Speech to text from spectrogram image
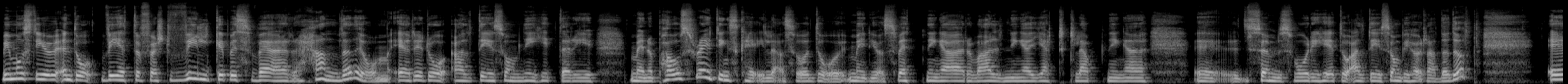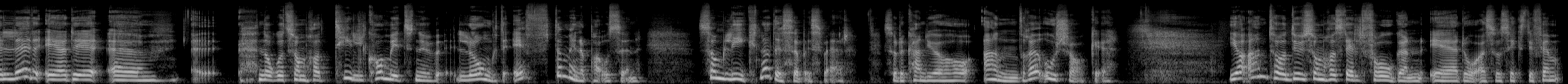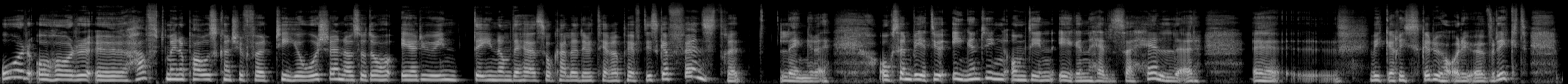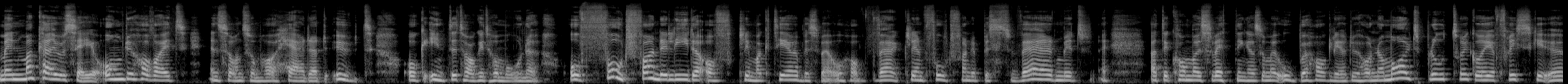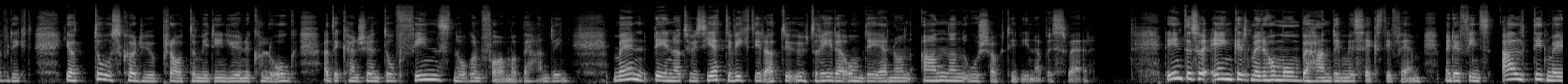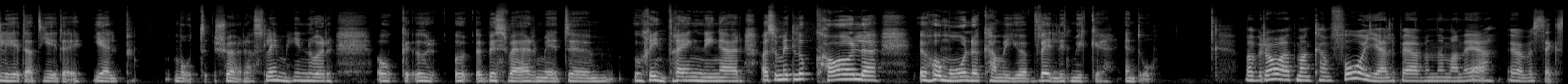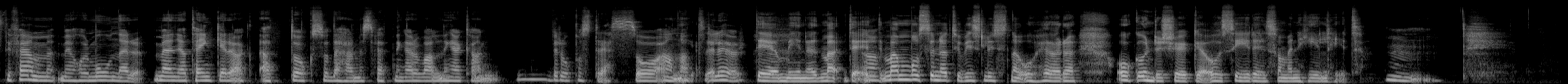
Vi måste ju ändå veta först vilka besvär handlar det om. Är det då allt det som ni hittar i Menopause Rating Scale, alltså då med svettningar, vallningar, hjärtklappningar, eh, sömnsvårighet och allt det som vi har radat upp? Eller är det eh, något som har tillkommit nu långt efter menopausen som liknar dessa besvär? Så det kan ju ha andra orsaker. Jag antar du som har ställt frågan är då alltså 65 år och har eh, haft menopaus kanske för 10 år sedan. Alltså då är du inte inom det här så kallade terapeutiska fönstret längre. Och sen vet du ingenting om din egen hälsa heller eh, vilka risker du har i övrigt. Men man kan ju säga om du har varit en sån som har härdat ut och inte tagit hormoner och fortfarande lider av klimakteriebesvär och har verkligen fortfarande besvär med eh, att det kommer svettningar som är obehagliga. Du har normalt blodtryck och är frisk i övrigt. Ja, då ska du ju prata med din gynekolog att det kanske inte finns någon form av behandling. Men det är naturligtvis jätteviktigt att du utreder om det är någon annan orsak till dina besvär. Det är inte så enkelt med hormonbehandling med 65 men det finns alltid möjlighet att ge dig hjälp mot sköra slemhinnor och besvär med eh, urinträngningar. Alltså med lokala eh, hormoner kan man göra väldigt mycket ändå. Vad bra att man kan få hjälp även när man är över 65 med hormoner. Men jag tänker att, att också det här med svettningar och vallningar kan bero på stress och annat, ja, eller hur? Det jag menar. Man, det, ja. man måste naturligtvis lyssna och höra och undersöka och se det som en helhet. Mm.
